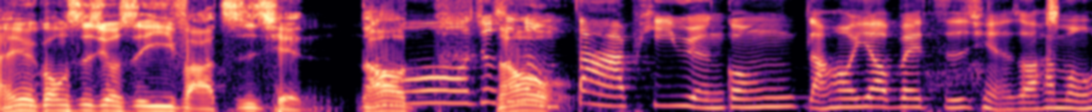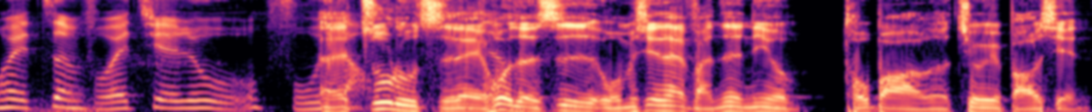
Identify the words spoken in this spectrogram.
因为公司就是依法之前，然后哦，就是那种大批员工，然后要被之前的时候，他们会政府会介入辅导，诸如此类，或者是我们现在反正你有。投保了就业保险，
